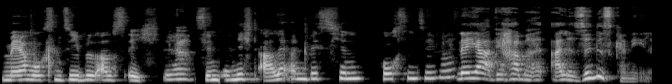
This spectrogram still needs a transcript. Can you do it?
mehr hochsensibel als ich. Ja. Sind wir nicht alle ein bisschen hochsensibel? Naja, wir haben halt alle Sinneskanäle.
